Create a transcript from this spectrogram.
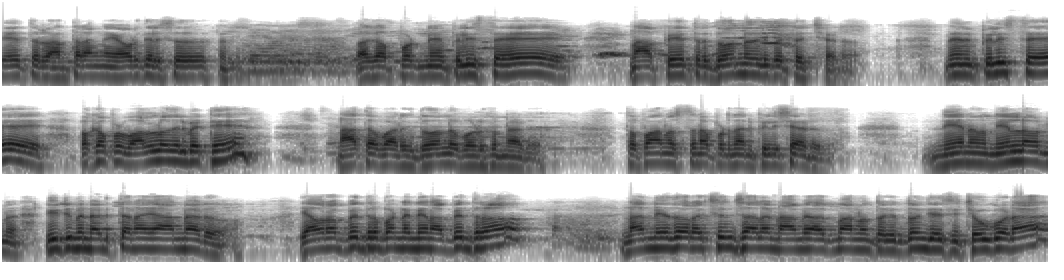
పేతురు అంతరంగం ఎవరు తెలుసు? ఒకప్పుడు నేను పిలిస్తే నా పేతురు దోణి వదిలిపెట్టి వచ్చాడు నేను పిలిస్తే ఒకప్పుడు వలలో వదిలిపెట్టి నాతో పాటు దోణిలో పడుకున్నాడు. తుఫాన్ వస్తున్నప్పుడు దాన్ని పిలిచాడు. నేను నీళ్ళలో ఉన్న నీటి మీద నడుతానయా అన్నాడు. ఎవరు అభ్యంతరపడినా నేను అభ్యంతరం? నన్ను ఏదో రక్షించాలని నా మీద అభిమానంతో యుద్ధం చేసి చెవు కూడా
